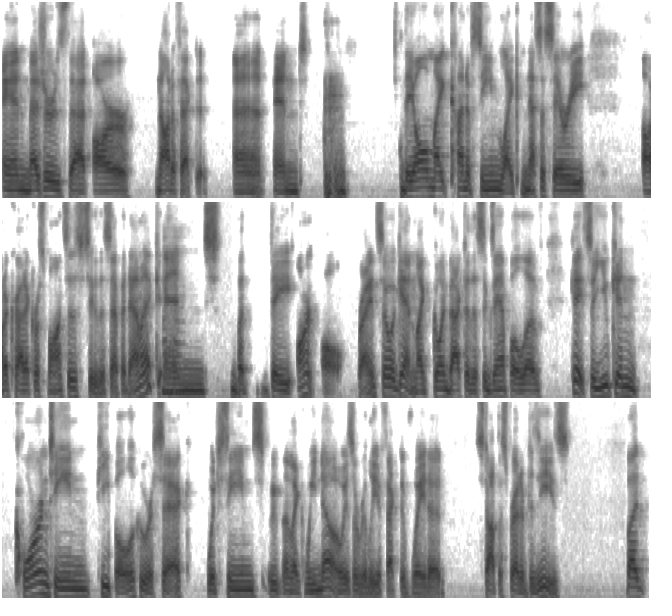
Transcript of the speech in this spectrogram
and measures that are not effective. Uh, and they all might kind of seem like necessary autocratic responses to this epidemic and but they aren't all right? So again like going back to this example of okay so you can quarantine people who are sick which seems like we know is a really effective way to stop the spread of disease. But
